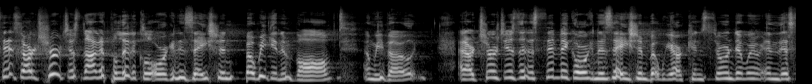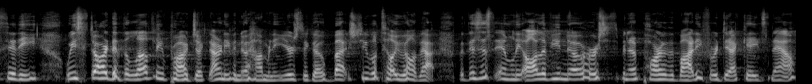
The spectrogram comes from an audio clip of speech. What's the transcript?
since our church is not a political organization, but we get involved and we vote, and our church isn't a civic organization, but we are concerned that we're in this city, we started the Lovely Project. I don't even know how many years ago, but she will tell you all that. But this is Emily. All of you know her. She's been a part of the body for decades now.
